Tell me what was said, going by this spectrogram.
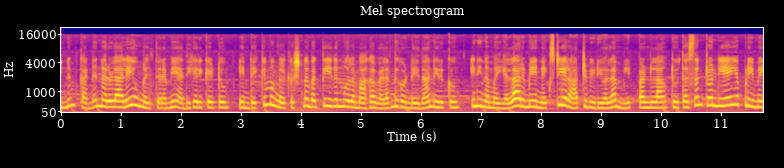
இன்னும் கண்ணன் அருளாலே உங்கள் திறமை அதிகரிக்கட்டும். என்றைக்கும் உங்கள் கிருஷ்ண பக்தி இதன் மூலமாக வளர்ந்து கொண்டே தான் இருக்கும். இனி நம்ம எல்லாருமே நெக்ஸ்ட் இயர் ஆர்ட் வீடியோல மீட் பண்ணலாம். டூ தௌசண்ட் டுவெண்ட்டியே எப்படியுமே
